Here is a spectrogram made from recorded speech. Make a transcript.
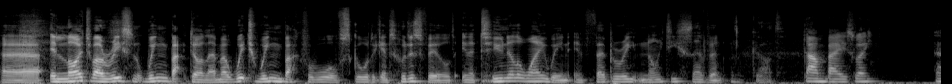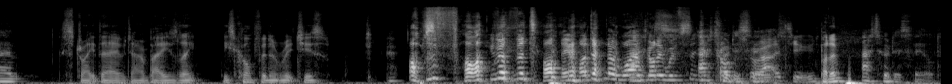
Uh, in light of our recent wing back dilemma, which wing back for Wolves scored against Huddersfield in a 2 0 away win in February 97? Oh, God. Dan Bazeley. Uh, Straight there with Darren Bazeley. He's confident riches. I was five at the time. I don't know why I've got it with such a That's consular Huddersfield. attitude. Pardon? at Huddersfield.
